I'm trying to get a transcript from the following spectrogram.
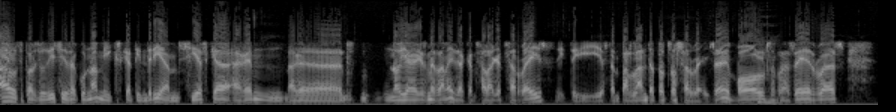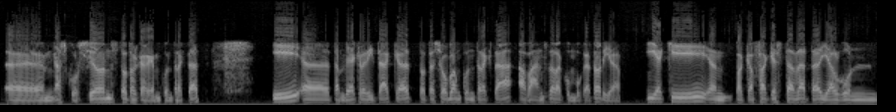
els perjudicis econòmics que tindríem si és que haguem, eh, no hi hagués més remei de cancel·lar aquests serveis, i, i estem parlant de tots els serveis, eh? vols, reserves, eh, excursions, tot el que haguem contractat, i eh, també acreditar que tot això ho vam contractar abans de la convocatòria. I aquí, en, pel que fa a aquesta data, hi ha algun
